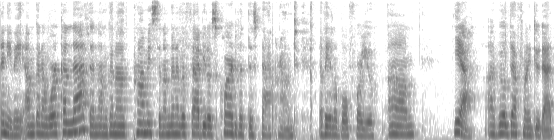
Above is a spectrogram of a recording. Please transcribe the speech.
anyway I'm gonna work on that and I'm gonna promise that I'm gonna have a fabulous card with this background available for you. Um, yeah I will definitely do that.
